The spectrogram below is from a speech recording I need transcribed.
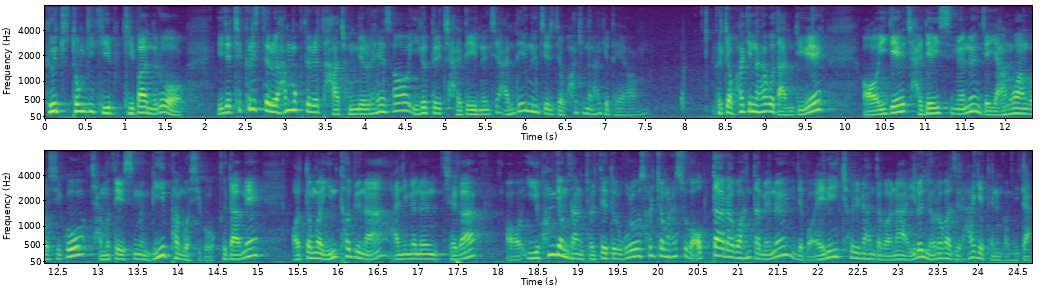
그 주통기 기, 반으로 이제 체크리스트를 항목들을 다 정리를 해서 이것들이 잘 되어 있는지 안 되어 있는지 이제 확인을 하게 돼요. 그렇게 확인을 하고 난 뒤에 어, 이게 잘 되어 있으면은 이제 양호한 것이고 잘못되어 있으면 미흡한 것이고 그 다음에 어떤 거 인터뷰나 아니면은 제가 어, 이 환경상 절대적으로 설정을 할 수가 없다라고 한다면은 이제 뭐 NA 처리를 한다거나 이런 여러 가지를 하게 되는 겁니다.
